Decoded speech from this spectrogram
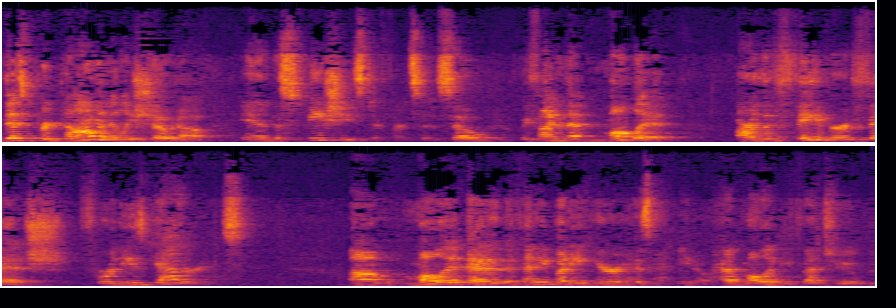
this predominantly showed up in the species differences. So we find that mullet are the favored fish for these gatherings. Um, mullet, if anybody here has you know had mullet, you've been to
